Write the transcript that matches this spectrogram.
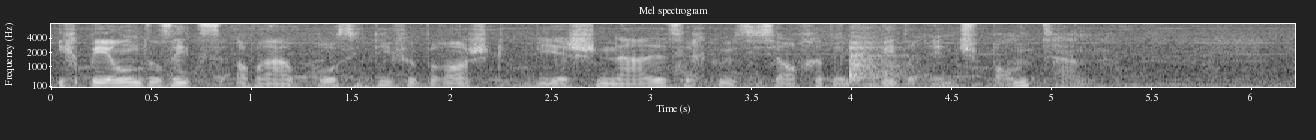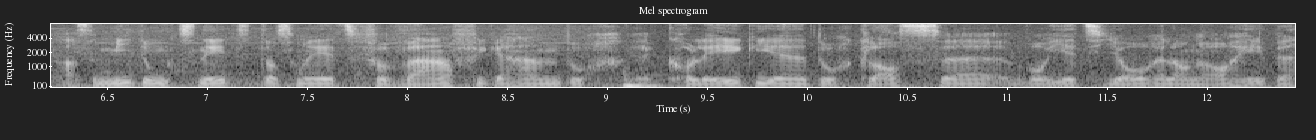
Ich bin andererseits aber auch positiv überrascht, wie schnell sich gewisse Sachen dann auch wieder entspannt haben. Also mir denkt es nicht, dass wir jetzt Verwerfungen haben durch Kollegien, durch Klassen, die jetzt jahrelang anheben.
